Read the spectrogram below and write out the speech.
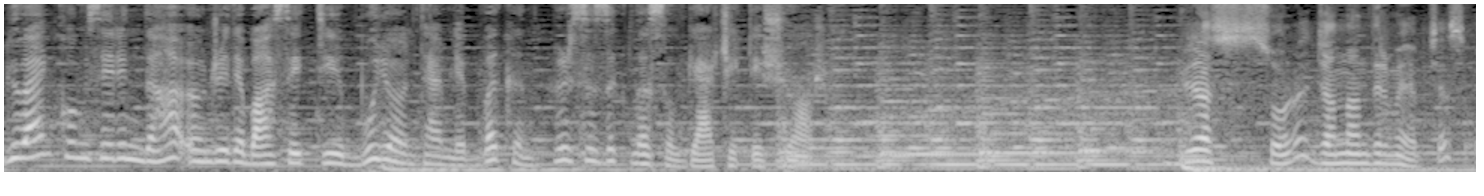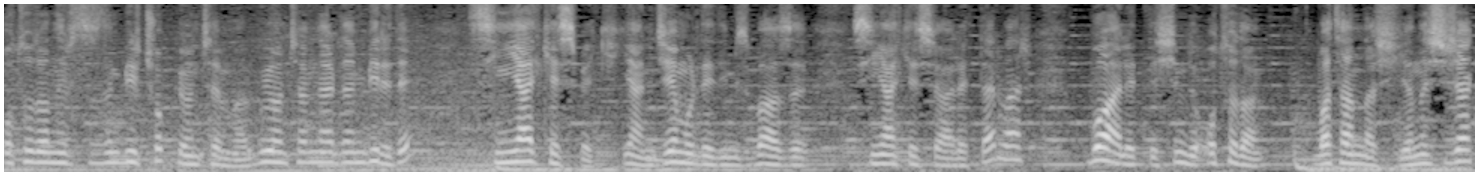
Güven komiserin daha önce de bahsettiği bu yöntemle bakın hırsızlık nasıl gerçekleşiyor. Biraz sonra canlandırma yapacağız. Otodan hırsızlığın birçok yöntemi var. Bu yöntemlerden biri de sinyal kesmek. Yani jammer dediğimiz bazı sinyal kesici aletler var. Bu aletle şimdi otodan vatandaş yanaşacak,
